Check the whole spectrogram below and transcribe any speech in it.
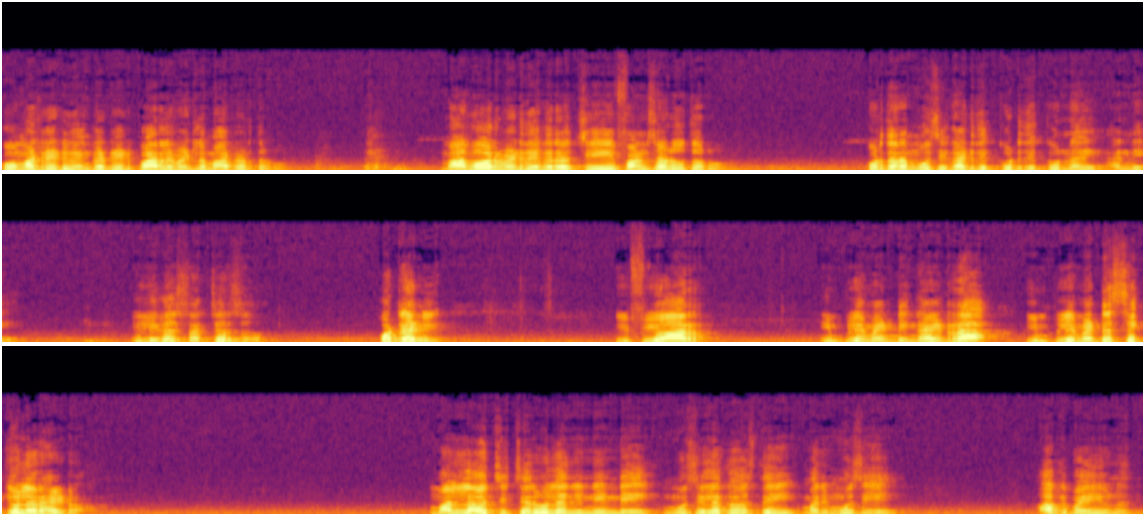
కోమటిరెడ్డి వెంకటరెడ్డి పార్లమెంట్లో మాట్లాడతాడు. మా గవర్నమెంట్ దగ్గర వచ్చి ఫండ్స్ అడుగుతారు. కొడతారా మూసి అటు దిక్కు ఇటు దిక్కు ఉన్నాయి అన్ని? ఇల్లీగల్ స్ట్రక్చర్స్ కొట్టండి. If you are implementing Hydraa implement secular Hydraa మళ్ళా వచ్చి చెరువులన్నీ నిండి మూసీలకు వస్తాయి. మరి మూసి ఆక్యుపై అయి ఉన్నది.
